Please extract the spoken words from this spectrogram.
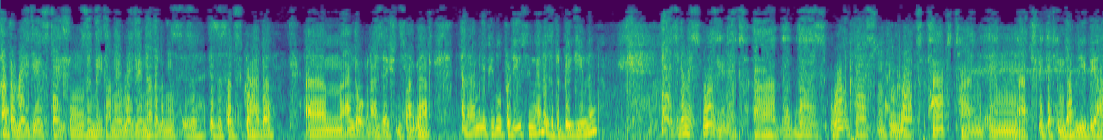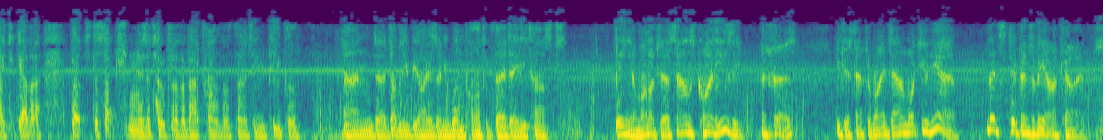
other radio stations, indeed I know Radio Netherlands is a, is a subscriber, um, and organisations like that. And how many people producing that? Is it a big unit? No, it's a very small unit. Uh, there's one person who works part-time in actually getting WBI together, but the section is a total of about 12 or 13 people, and uh, WBI is only one part of their daily tasks. Being a monitor sounds quite easy at first. You just have to write down what you hear. Let's dip into the archives.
